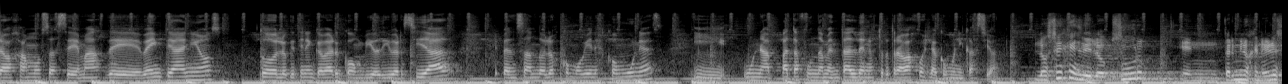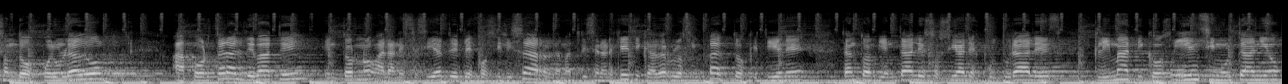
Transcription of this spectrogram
trabajamos hace más de 20 años todo lo que tiene que ver con biodiversidad, pensándolos como bienes comunes y una pata fundamental de nuestro trabajo es la comunicación. Los ejes del OPSUR en términos generales son dos. Por un lado, aportar al debate en torno a la necesidad de desfosilizar la matriz energética, ver los impactos que tiene tanto ambientales, sociales, culturales, climáticos y en simultáneo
